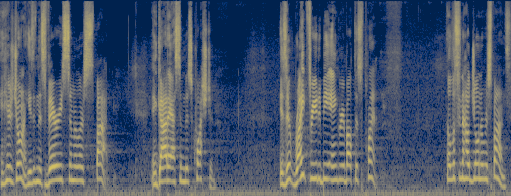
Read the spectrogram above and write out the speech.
And here's Jonah. He's in this very similar spot. And God asked him this question Is it right for you to be angry about this plant? Now, listen to how Jonah responds.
